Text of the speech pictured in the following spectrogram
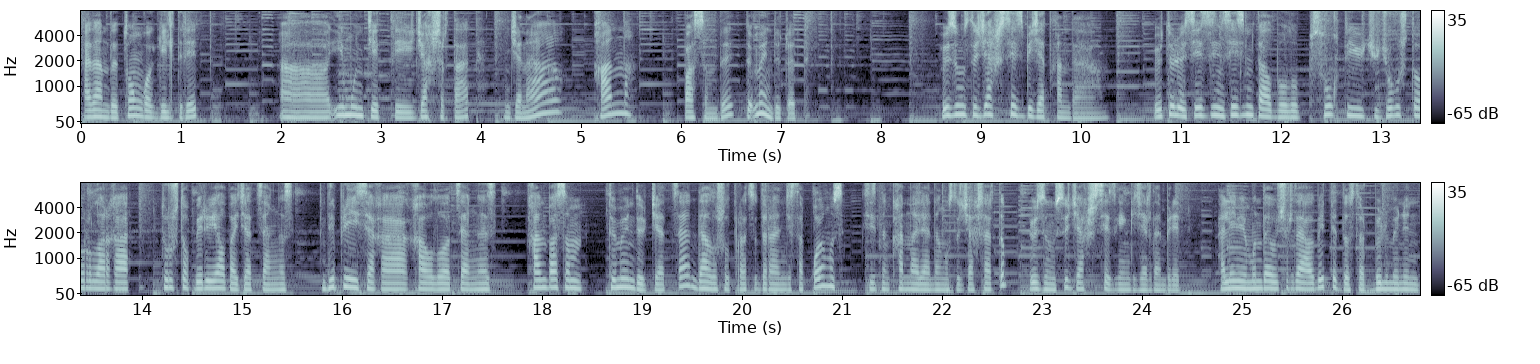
адамды тоңго келтирет иммунитетти жакшыртат жана кан басымды төмөндөтөт өзүңүздү жакшы сезбей жатканда өтө эле сезимтал болуп суук тийүүчү жугуштуу ооруларга туруштук бербей албай жатсаңыз депрессияга кабылып атсаңыз кан басым төмөндөп жатса дал ушул процедураны жасап коюңуз. Сиздин кан айланууңузду жакшыртып өзүңүздү жакшы сезгенге жардам берет. Ал эми мындай учурда албетте достор бөлмөнүн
